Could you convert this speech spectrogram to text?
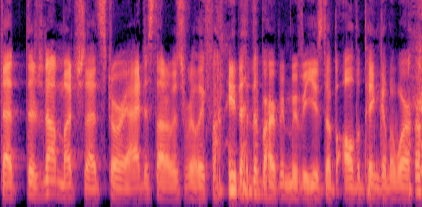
that. There's not much to that story. I just thought it was really funny that the Barbie movie used up all the pink in the world.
